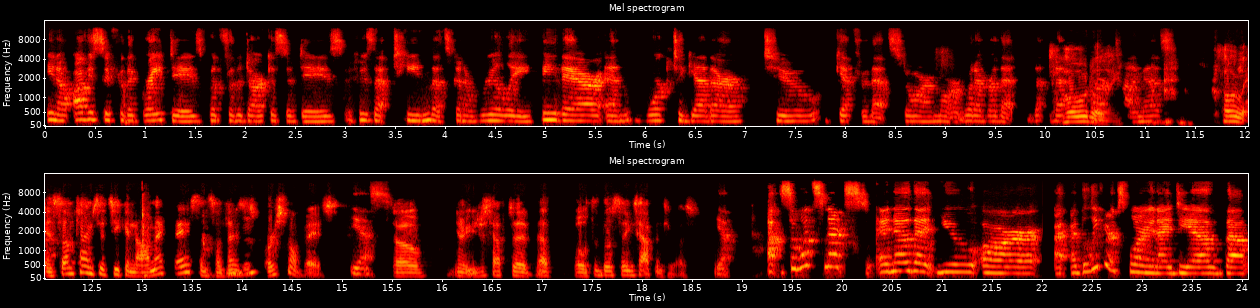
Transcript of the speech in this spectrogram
you know obviously for the great days but for the darkest of days who's that team that's going to really be there and work together to get through that storm or whatever that that, that totally. time is? Totally. And sometimes it's economic based and sometimes mm-hmm. it's personal based. Yes. So you know you just have to that both of those things happen to us. Yeah uh, so what's next? I know that you are, I, I believe you're exploring an idea about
